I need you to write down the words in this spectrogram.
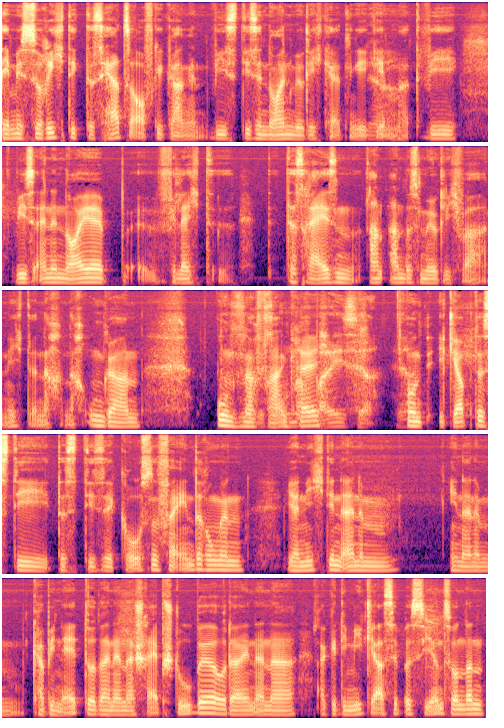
dem ist so richtig das Herz aufgegangen, wie es diese neuen Möglichkeiten gegeben ja. hat, wie, wie es eine neue, vielleicht das Reisen an, anders möglich war, nicht? Nach, nach Ungarn und nach Frankreich. Nach Paris, ja. Ja. Und ich glaube, dass, die, dass diese großen Veränderungen ja nicht in einem, in einem Kabinett oder in einer Schreibstube oder in einer Akademieklasse passieren, sondern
